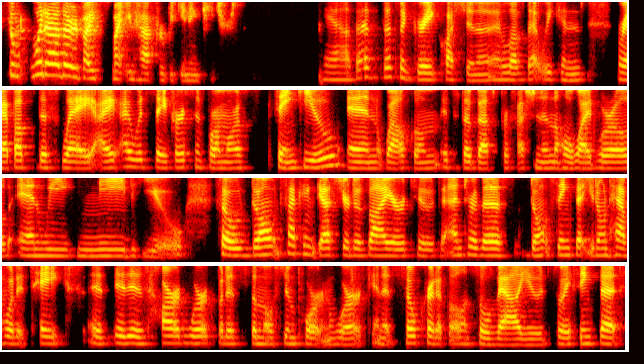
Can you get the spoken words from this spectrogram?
So what other advice might you have for beginning teachers yeah, that, that's a great question. And I love that we can wrap up this way. I, I would say, first and foremost, thank you and welcome. It's the best profession in the whole wide world, and we need you. So don't second guess your desire to, to enter this. Don't think that you don't have what it takes. It, it is hard work, but it's the most important work, and it's so critical and so valued. So I think that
